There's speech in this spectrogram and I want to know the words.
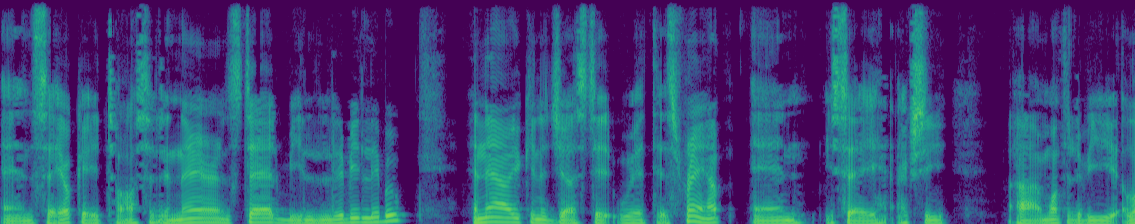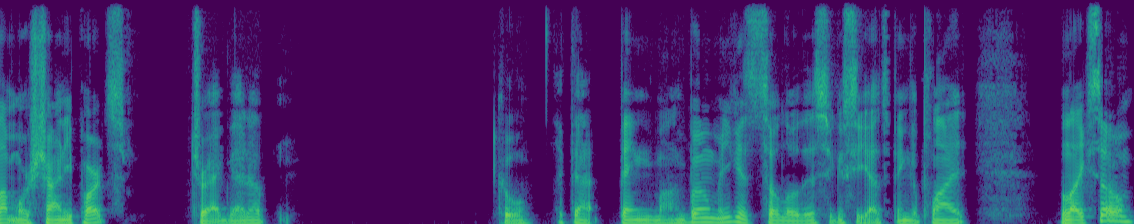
and say, okay, toss it in there instead. And now you can adjust it with this ramp. And you say, actually, uh, I want there to be a lot more shiny parts. Drag that up. Cool. Like that. Bang, bong, boom. And you can solo this. You can see how it's being applied like so.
